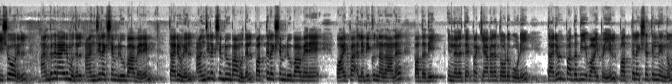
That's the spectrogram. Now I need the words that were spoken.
കിഷോറിൽ അൻപതിനായിരം മുതൽ അഞ്ച് ലക്ഷം രൂപ വരെ തരുണിൽ അഞ്ച് ലക്ഷം രൂപ മുതൽ പത്ത് ലക്ഷം രൂപ വരെ വായ്പ ലഭിക്കുന്നതാണ് പദ്ധതി. ഇന്നലത്തെ പ്രഖ്യാപനത്തോടു കൂടി തരുൺ പദ്ധതി വായ്പയിൽ പത്ത് ലക്ഷത്തിൽ നിന്നും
